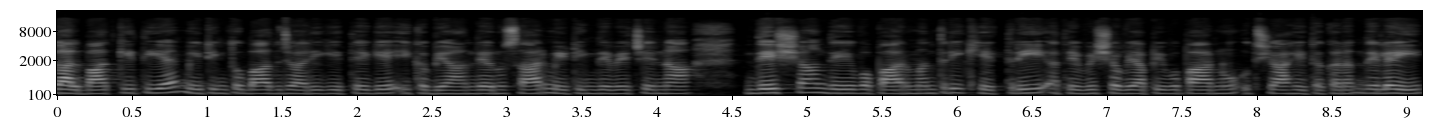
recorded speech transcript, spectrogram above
ਗੱਲਬਾਤ ਕੀਤੀ ਹੈ। ਮੀਟਿੰਗ ਤੋਂ ਬਾਅਦ ਜਾਰੀ ਕੀਤੇ ਗਏ ਇੱਕ ਬਿਆਨ ਦੇ ਅਨੁਸਾਰ ਮੀਟਿੰਗ ਦੇ ਵਿੱਚ ਇਹਨਾਂ ਦੇਸ਼ਾਂ ਦੇ ਵਪਾਰ ਮੰਤਰੀ, ਖੇਤਰੀ ਅਤੇ ਵਿਸ਼ਵ ਵਿਆਪੀ ਵਪਾਰ ਨੂੰ ਉਤਸ਼ਾਹਿਤ ਕਰਨ ਦੇ ਲਈ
